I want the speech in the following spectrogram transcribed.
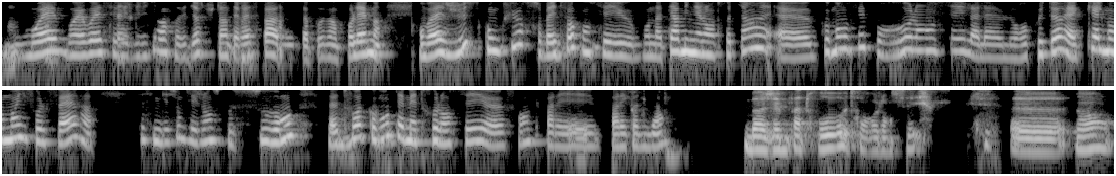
ouais, ouais, ouais, c'est rédhibitoire. Ça veut dire que tu t'intéresses pas, donc ça pose un problème. On va juste conclure sur, bah, une fois qu'on qu'on a terminé l'entretien, euh, comment on fait pour relancer le recruteur et à quel moment il faut le faire? Ça, c'est une question que les gens se posent souvent. Euh, toi, comment t'aimes être relancé, euh, Franck, par les, par les candidats? Bah, J'aime pas trop être relancé. non.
